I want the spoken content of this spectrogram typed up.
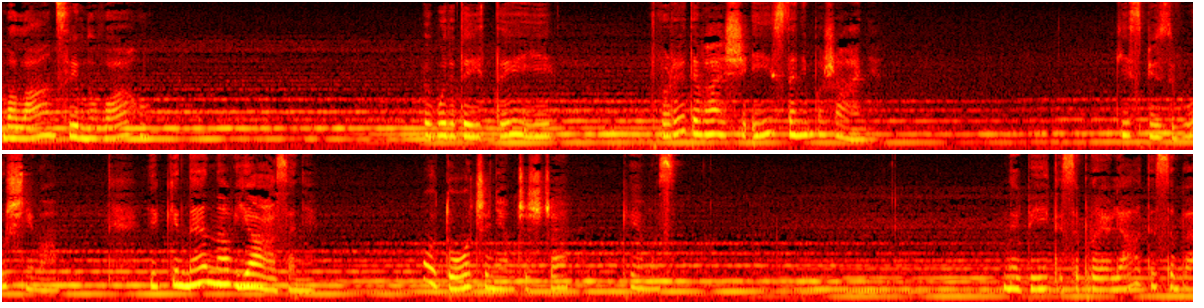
баланс, рівновагу, ви будете йти і творити ваші істинні бажання, які співзвучні вам, які не нав'язані оточенням чи ще кимось. Не бійтеся проявляти себе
